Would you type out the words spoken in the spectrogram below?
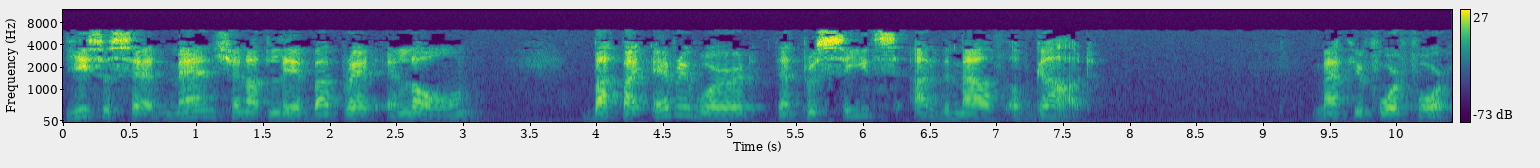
Jesus said, Man shall not live by bread alone, but by every word that proceeds out of the mouth of God. Matthew 4 4.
